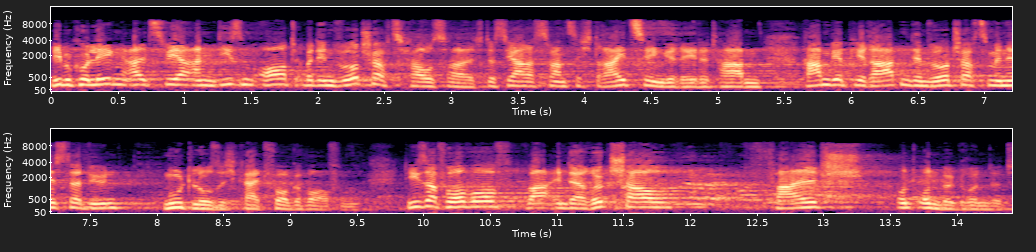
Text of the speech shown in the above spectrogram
Liebe Kollegen, als wir an diesem Ort über den Wirtschaftshaushalt des Jahres 2013 geredet haben, haben wir Piraten dem Wirtschaftsminister Dün Mutlosigkeit vorgeworfen. Dieser Vorwurf war in der Rückschau falsch und unbegründet.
